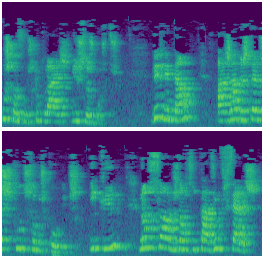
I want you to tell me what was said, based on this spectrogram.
os consumos culturais e os seus gostos. Desde então, há já bastantes estudos sobre os públicos e que não só nos dão resultados interessantes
